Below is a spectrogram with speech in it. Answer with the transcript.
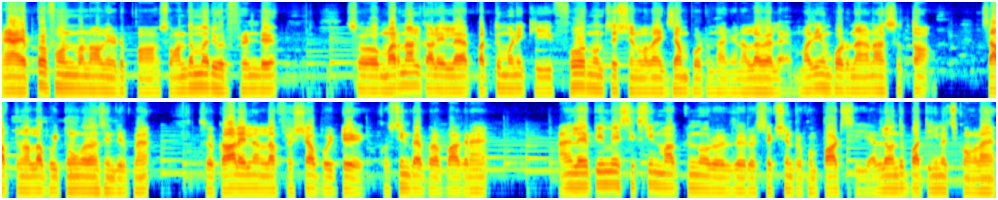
நான் எப்போ ஃபோன் பண்ணாலும் எடுப்பான். ஸோ அந்த மாதிரி ஒரு ஃப்ரெண்டு ஸோ மறுநாள் காலையில் பத்து மணிக்கு ஃபோர் நூன் செஷனில் தான் எக்ஸாம் போட்டிருந்தாங்க. நல்ல வேலை. மதியம் போட்டிருந்தாங்கன்னா சுத்தம். சாப்பிட்டு நல்லா போய் தூங்க தான் செஞ்சுருப்பேன். ஸோ காலையில் நல்லா ஃப்ரெஷ்ஷாக போயிட்டு கொஸ்டின் பேப்பரை பார்க்குறேன். அதில் எப்பயுமே சிக்ஸ்டீன் மார்க்குன்னு ஒரு இது ஒரு செக்ஷன் இருக்கும் பார்ட் சி அதில் வந்து பார்த்தீங்கன்னு வச்சுக்கோங்களேன்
